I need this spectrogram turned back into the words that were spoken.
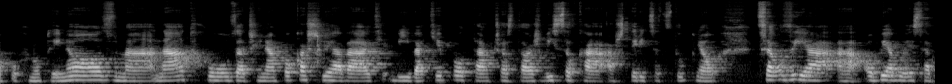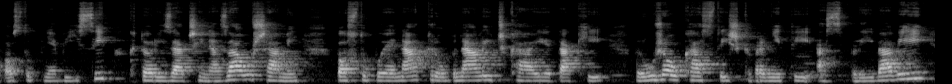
opuchnutý nos, má nádchu, začína pokašľiavať, býva teplota, často až vysoká, až 40 30 stupňov Celzia a objavuje sa postupne výsyp, ktorý začína za ušami, postupuje na trub, na lička, je taký rúžovkastý, škvrnitý a splývavý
